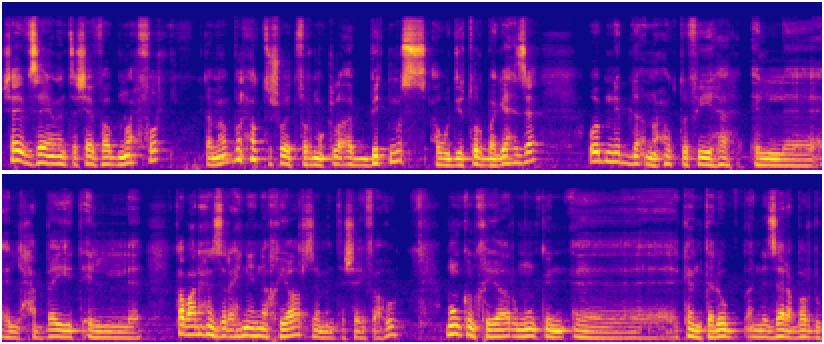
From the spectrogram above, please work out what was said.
شايف زي ما أنت شايف بنحفر. تمام؟ بنحط شوية فرموكلا بتمس أو دي تربة جاهزة وبنبدأ نحط فيها الحبايه طبعا إحنا زارعين هنا خيار زي ما أنت شايف أهو. ممكن خيار وممكن آه كنتالوب زارع برضو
